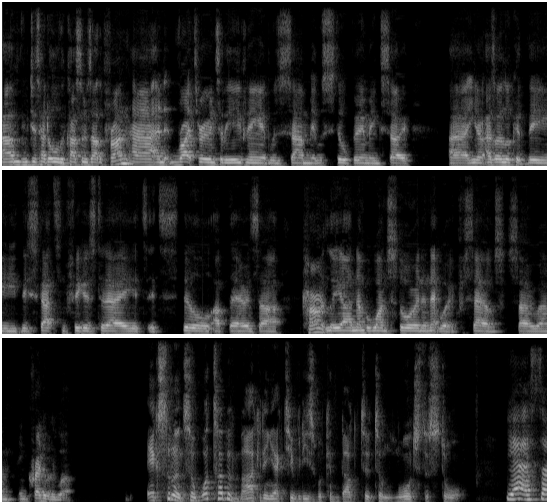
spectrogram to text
Um, we just had all the customers out the front, uh, and right through into the evening, it was um, it was still booming. So uh, you know, as I look at the the stats and figures today, it's it's still up there as uh, currently our number one store in the network for sales. So um, incredibly well. Excellent. So, what type of marketing activities were conducted to launch the store? Yeah, so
